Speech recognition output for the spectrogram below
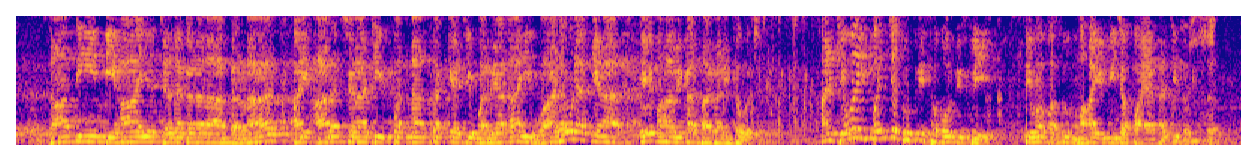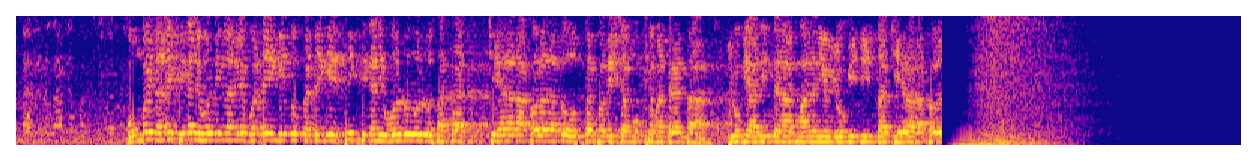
जाती निहाय जनगणना करणार आणि आरक्षणाची पन्नास टक्क्याची मर्यादा ही वाढवण्यात येणार हे महाविकास आघाडीचं वचन. आणि जेव्हा ही पंचसूत्री समोर दिसली तेव्हापासून महायुतीच्या पायाखालची जमीन सर. मुंबईत अनेक ठिकाणी होर्डिंग लागले पटेंगे तो कटेंगे ठिकठिकाणी ओरडू ओरडू सांगतात. चेहरा दाखवला जातो उत्तर प्रदेशच्या मुख्यमंत्र्यांचा. योगी आदित्यनाथ माननीय योगीजींचा चेहरा दाखवला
